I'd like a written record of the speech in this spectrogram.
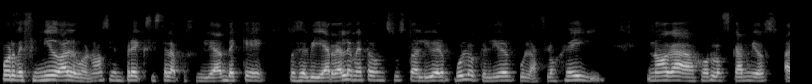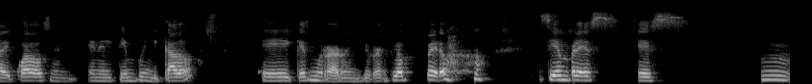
por definido algo, ¿no? Siempre existe la posibilidad de que pues el Villarreal le meta un susto a Liverpool o que Liverpool afloje y no haga mejor los cambios adecuados en, en el tiempo indicado, eh, que es muy raro en Jurgen Klopp, pero siempre es, es, mm,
